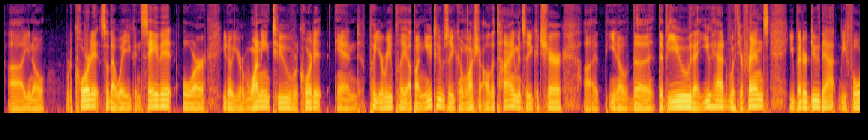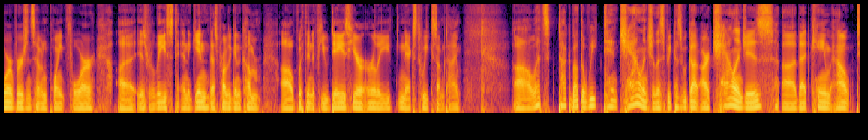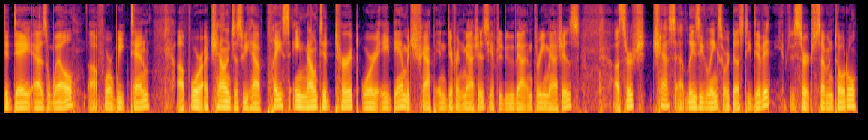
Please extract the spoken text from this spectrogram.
uh, you know, record it so that way you can save it or you know you're wanting to record it and put your replay up on youtube so you can watch it all the time and so you could share uh, you know the the view that you had with your friends. You better do that before version 7.4 uh, is released. And again that's probably going to come uh, within a few days here early next week sometime uh, let's talk about the week 10 challenge list because we got our challenges uh, that came out today as well uh, for week 10. Uh, for our challenges, we have place a mounted turret or a damage trap in different matches. You have to do that in three matches. Uh, search chess at Lazy Links or Dusty Divot. You have to search seven total.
